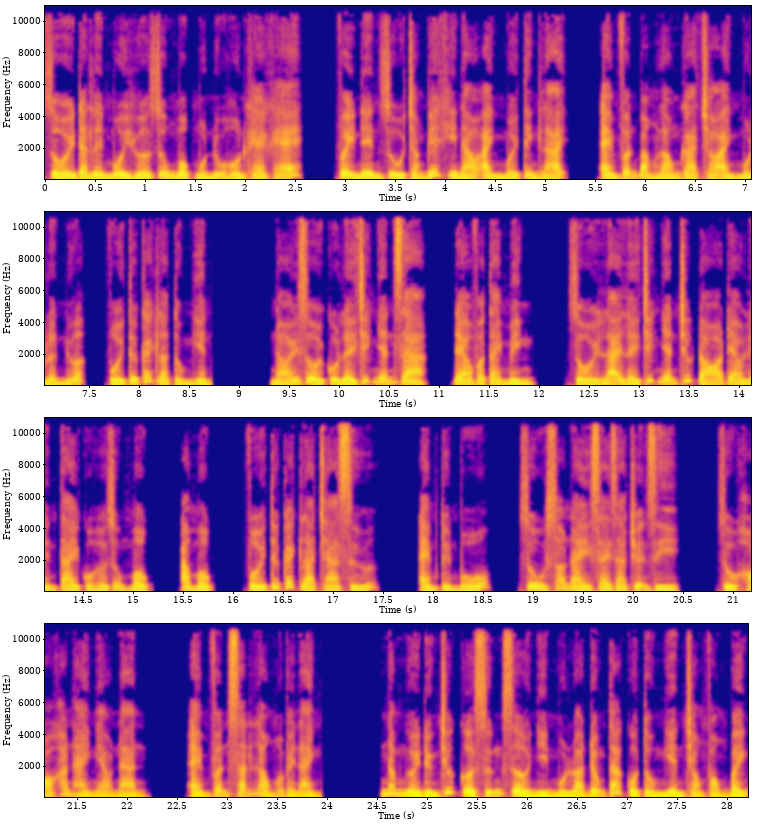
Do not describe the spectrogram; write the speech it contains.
rồi đặt lên môi hứa dung mộc một nụ hôn khe khẽ. Vậy nên dù chẳng biết khi nào anh mới tỉnh lại, em vẫn bằng lòng gả cho anh một lần nữa, với tư cách là tô nghiên nói rồi cô lấy chiếc nhẫn ra, đeo vào tay mình, rồi lại lấy chiếc nhẫn trước đó đeo lên tay của hứa dung mộc. A mộc, với tư cách là cha xứ, em tuyên bố, dù sau này xảy ra chuyện gì, dù khó khăn hay nghèo nàn, em vẫn sẵn lòng ở bên anh. Năm người đứng trước cửa sững sờ nhìn một loạt động tác của tô nghiên trong phòng bệnh,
